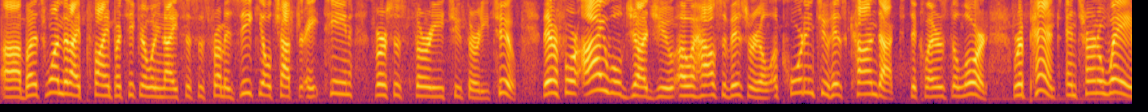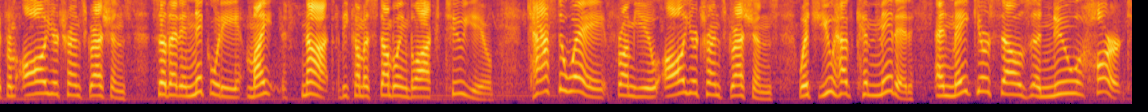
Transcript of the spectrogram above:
uh, but it's one that I find particularly nice. This is from Ezekiel chapter 18, verses 30 to 32. Therefore, I will judge you, O house of Israel, according to his conduct, declares the Lord. Repent and turn away from all your transgressions, so that iniquity might not become a stumbling block to you. Cast away from you all your transgressions which you have committed, and make yourselves a new heart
